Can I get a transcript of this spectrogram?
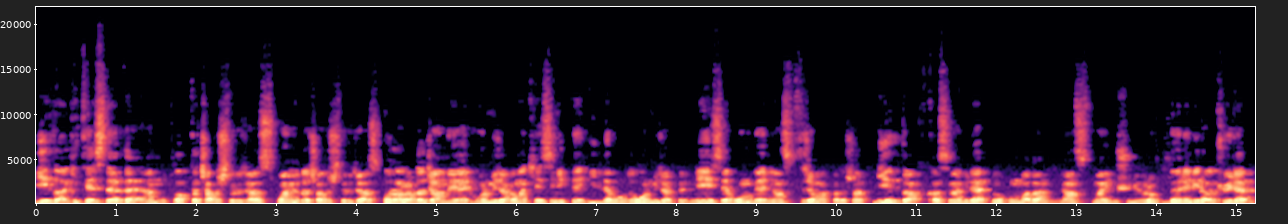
Bir dahaki testlerde e, mutfakta çalıştıracağız, banyoda çalıştıracağız. Oralarda canlı yayın olmayacak ama kesinlikle hille hurda olmayacaktır. Neyse onu ben yansıtacağım arkadaşlar. Bir dakikasına bile dokunmadan yansıtmayı düşünüyorum. Böyle bir aküyle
